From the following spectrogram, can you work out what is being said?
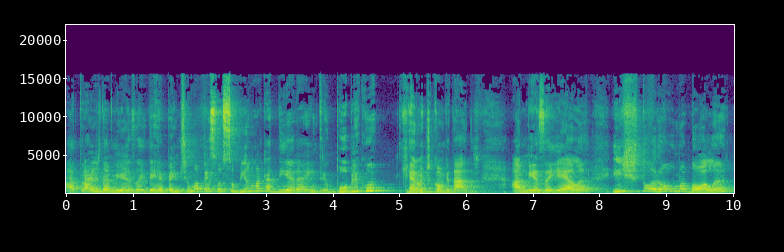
atrás da mesa e de repente uma pessoa subiu numa cadeira entre o público, que eram os convidados, a mesa e ela, e estourou uma bola.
